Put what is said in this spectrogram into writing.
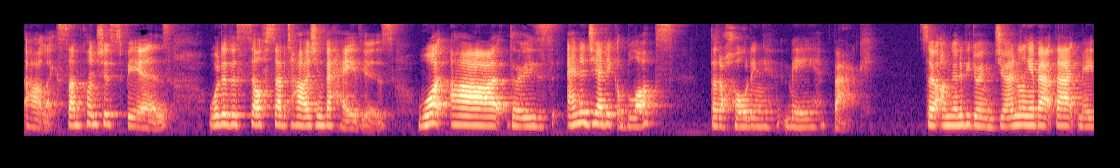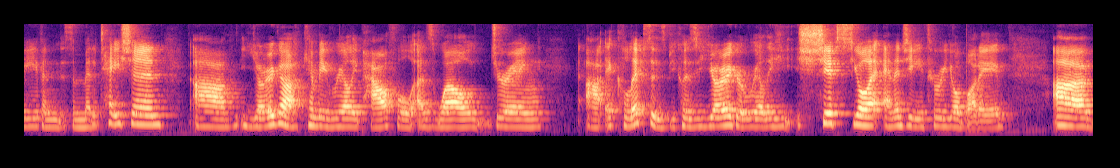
uh, like subconscious fears? What are the self sabotaging behaviors? What are those energetic blocks that are holding me back? So, I'm going to be doing journaling about that, maybe even some meditation, uh, yoga can be really powerful as well during uh, eclipses because yoga really shifts your energy through your body. Uh,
